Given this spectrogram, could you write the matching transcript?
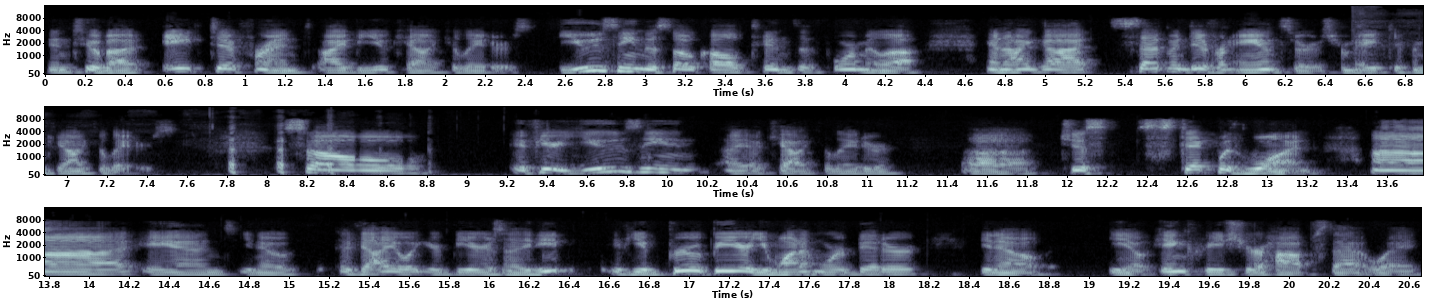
into about eight different IBU calculators using the so-called Tinseth formula, and I got seven different answers from eight different calculators. so if you're using a, calculator, uh, just stick with one, uh, and you know evaluate your beers. And if you brew a beer, you want it more bitter, you know you know increase your hops that way.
